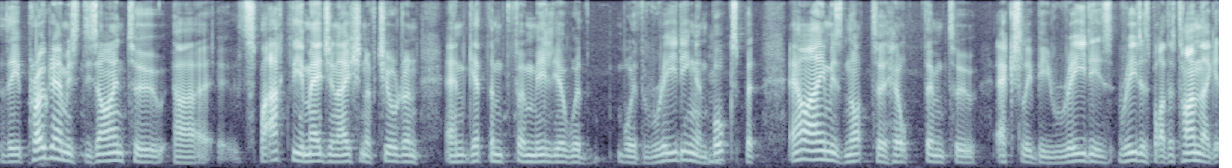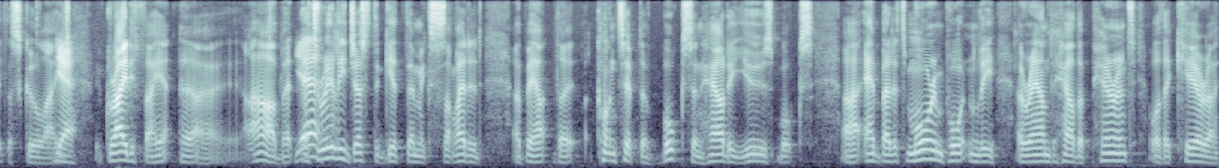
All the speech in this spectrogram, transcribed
the program is designed to uh, spark the imagination of children and get them familiar with, with reading and books, but our aim is not to help them to actually be readers, readers by the time they get to school age. Yeah. Great if they uh, are, but Yeah. it's really just to get them excited about the concept of books and how to use books. Uh, and, but it's more importantly around how the parent or the carer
